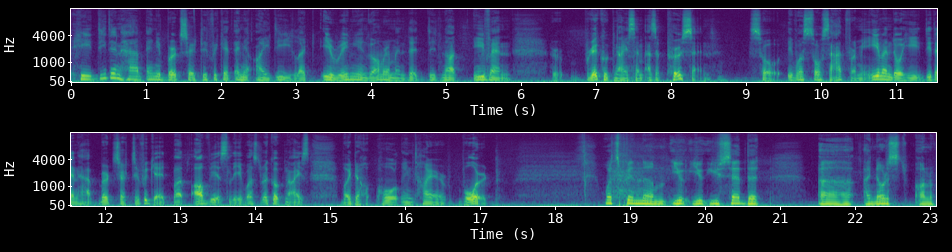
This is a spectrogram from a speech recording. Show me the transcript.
He didn't have any birth certificate, any ID. Like Iranian government, they did not even r- recognize him as a person. So it was so sad for me, even though he didn't have birth certificate, but obviously it was recognized by the whole entire board. What's been um, you you you said that uh, I noticed on a,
